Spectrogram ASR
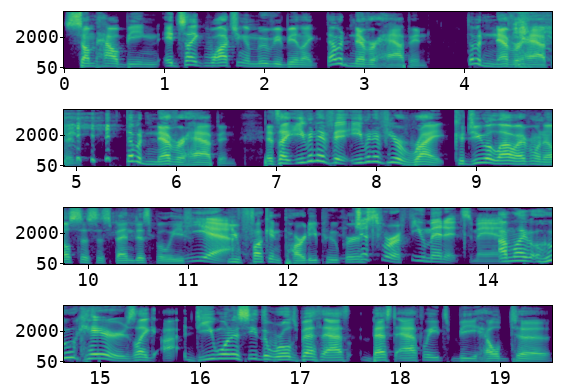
somehow being it's like watching a movie being like that would never happen. That would never happen. that would never happen. It's like even if it even if you're right, could you allow everyone else to suspend disbelief? Yeah. You fucking party pooper. Just for a few minutes, man. I'm like, who cares? Like, do you want to see the world's best ath- best athletes be held to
